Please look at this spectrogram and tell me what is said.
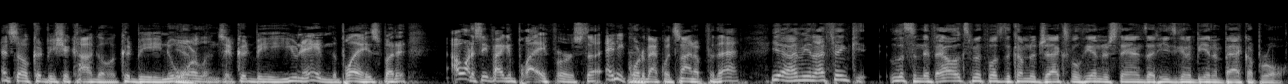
And so it could be Chicago. It could be New Yeah. Orleans. It could be, you name the place. But it, I want to see if I can play first. Uh, any quarterback would sign up for that. Yeah, I mean, I think, listen, if Alex Smith was to come to Jacksonville, he understands that he's going to be in a backup role.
